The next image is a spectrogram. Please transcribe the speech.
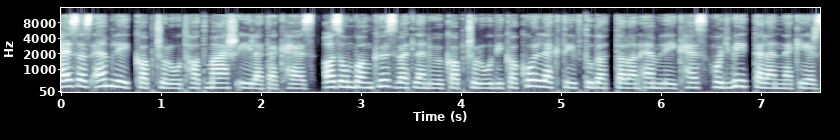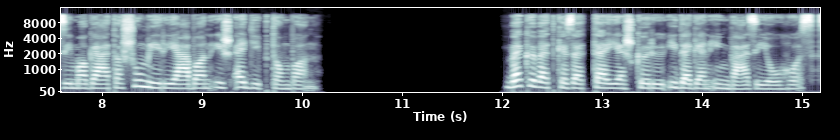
Ez az emlék kapcsolódhat más életekhez, azonban közvetlenül kapcsolódik a kollektív tudattalan emlékhez, hogy védtelennek érzi magát a Sumériában és Egyiptomban. Bekövetkezett teljes körű idegen invázióhoz.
